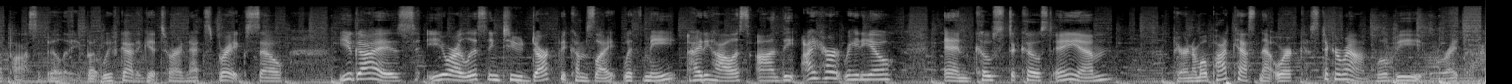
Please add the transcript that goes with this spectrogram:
a possibility. But we've got to get to our next break, so. You guys, you are listening to Dark Becomes Light with me, Heidi Hollis, on the iHeartRadio and Coast to Coast AM Paranormal Podcast Network. Stick around, we'll be right back.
